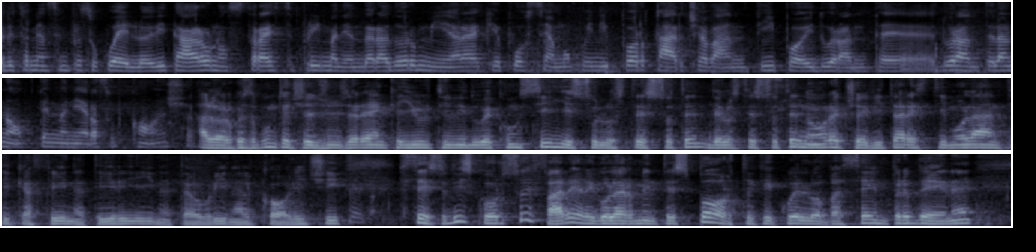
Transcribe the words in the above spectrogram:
ritorniamo sempre su quello, evitare uno stress prima di andare a dormire che possiamo quindi portarci avanti poi durante, durante la notte in maniera subconscia. Allora a questo punto ci aggiungerei anche gli ultimi due consigli stesso dello stesso sì. tenore, cioè evitare stimolanti, caffeina, tirina, taurina, alcolici, esatto. stesso discorso e fare regolarmente sport, che quello va sempre bene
